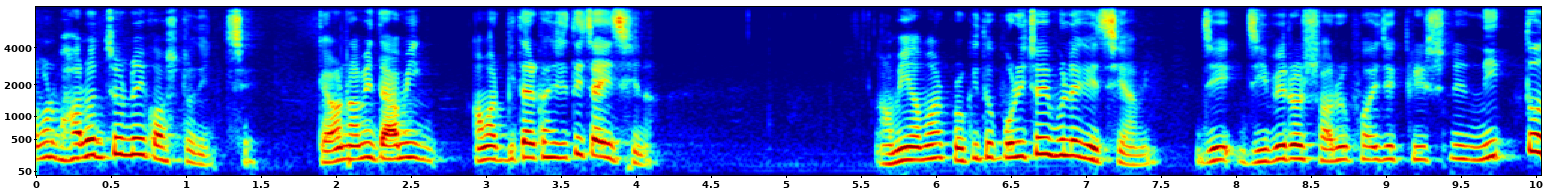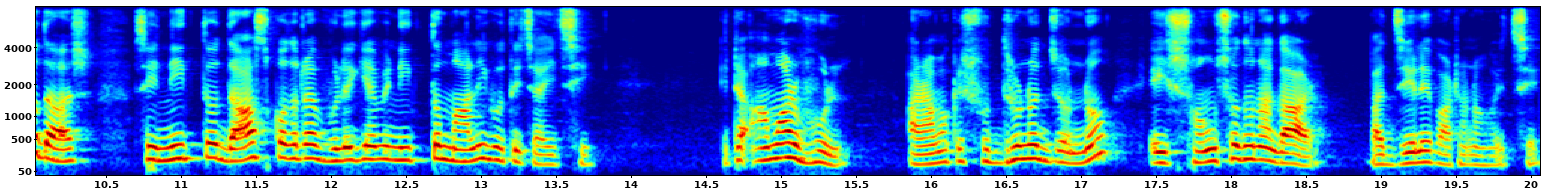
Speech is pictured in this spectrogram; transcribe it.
আমার ভালোর জন্যই কষ্ট দিচ্ছে। কারণ আমি তা আমি আমার পিতার কাছে যেতে চাইছি না। আমি আমার প্রকৃত পরিচয় ভুলে গেছি আমি। যে জীবেরও স্বরূপ হয় যে কৃষ্ণের নিত্য দাস, সেই নিত্য দাস কথাটা ভুলে গিয়ে আমি নিত্য মালিক হতে চাইছি। এটা আমার ভুল আর আমাকে শুধরানোর জন্য এই সংশোধনাগার বা জেলে পাঠানো হয়েছে।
